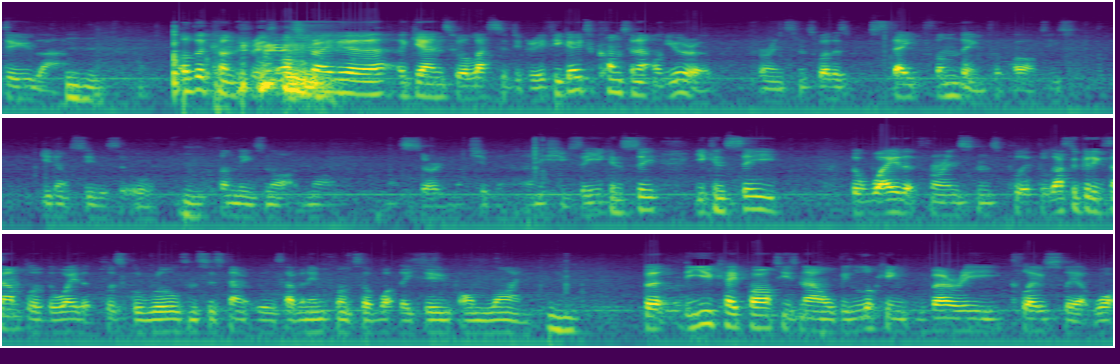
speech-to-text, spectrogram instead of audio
do that. Mhm. Other countries, Australia, again, to a lesser degree, if you go to continental Europe, for instance, where there's state funding for parties, you don't see this at all. Mm. Funding's not, not necessarily much of an issue. So you can see you can see the way that, for instance, political that's a good example of the way that political rules and systemic rules have an influence on what they do online. Mhm. But the UK parties now will be looking very closely at what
